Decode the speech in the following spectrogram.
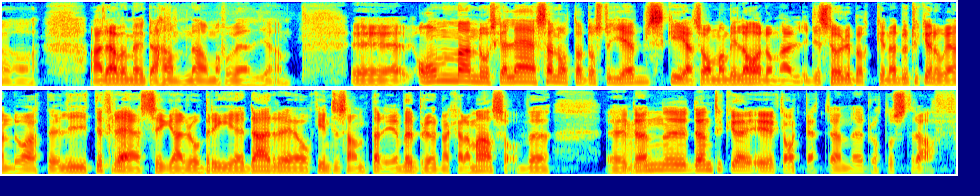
Ja. ja. där vill man inte hamna om man får välja. Eh, om man då ska läsa något av Dostojevskij, alltså om man vill ha de här lite större böckerna, då tycker jag nog ändå att eh, lite fräsigare och bredare och intressantare är väl Bröderna Karamazov. Eh, mm. Den, eh, den tycker jag är klart bättre än eh, Brott och straff.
